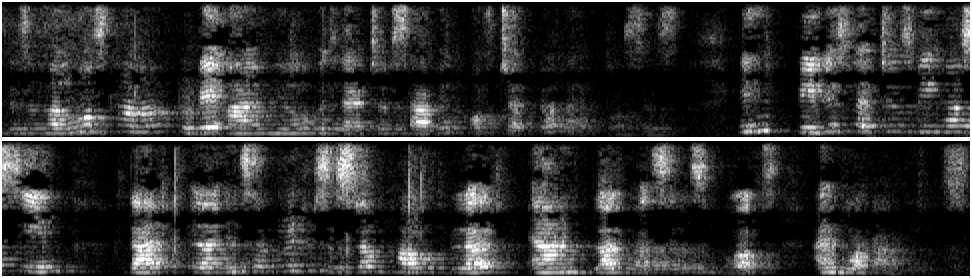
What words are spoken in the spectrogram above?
this is Anu Asthana. Today I am here with lecture 7 of chapter life process. In previous lectures we have seen that uh, in circulatory system how blood and blood vessels works and what are these.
